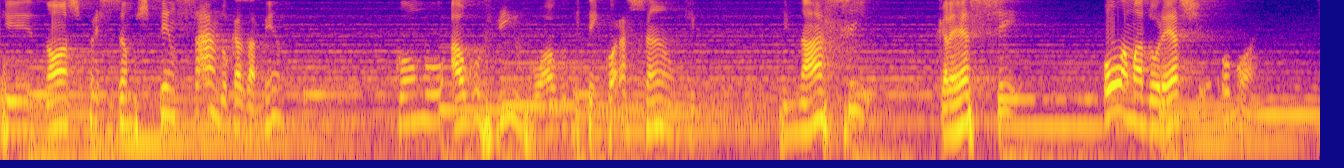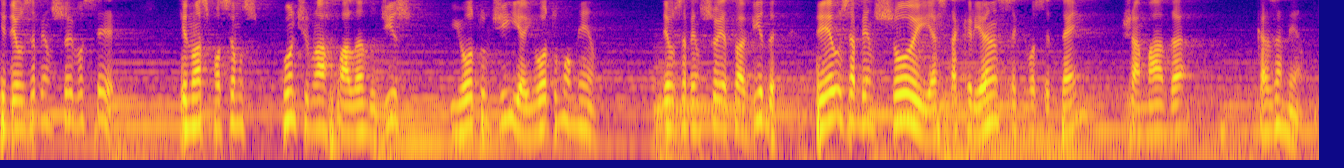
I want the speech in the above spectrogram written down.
que nós precisamos pensar no casamento como algo vivo, algo que tem coração, que, que nasce, cresce, ou amadurece ou morre. Que Deus abençoe você. Que nós possamos continuar falando disso em outro dia, em outro momento. Deus abençoe a tua vida. Deus abençoe esta criança que você tem, chamada casamento.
